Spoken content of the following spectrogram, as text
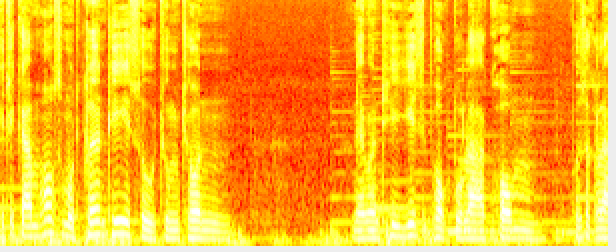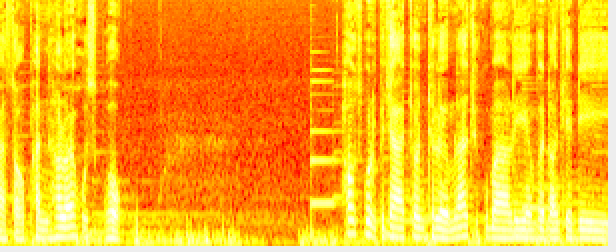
กิจกรรมห้องสมุดเคลื่อนที่สู่ชุมชน ในวันที่ 26 ตุลาคม พุทธศักราช 2566 ห้องสมุดประชาชนเฉลิมราชกุมารีอำเภอดอนเจดีย์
